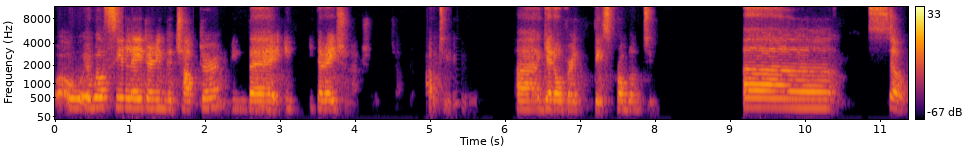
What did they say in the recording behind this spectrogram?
we'll see later in the chapter, in the iteration actually, how to uh, get over this problem too. Uh, so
